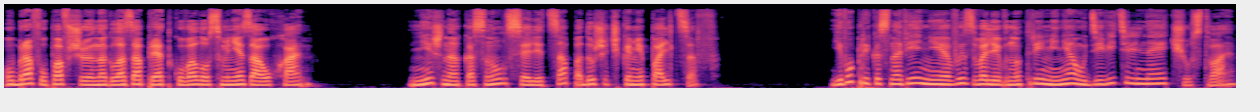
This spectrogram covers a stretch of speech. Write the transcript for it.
убрав упавшую на глаза прядку волос мне за ухо. Нежно коснулся лица подушечками пальцев. Его прикосновения вызвали внутри меня удивительное чувство.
